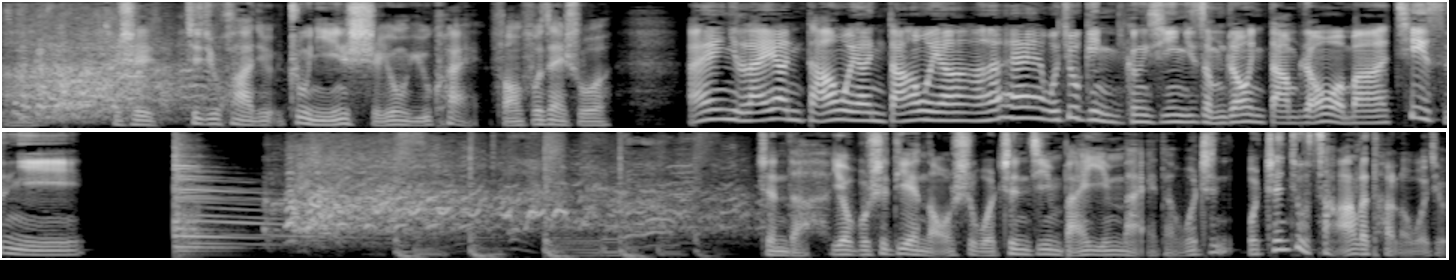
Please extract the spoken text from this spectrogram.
啊，就是这句话就“祝您使用愉快”，仿佛在说：“哎，你来呀，你打我呀，你打我呀！哎，我就给你更新，你怎么着？你打不着我吧？气死你！真的，要不是电脑是我真金白银买的，我真我真就砸了它了，我就。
